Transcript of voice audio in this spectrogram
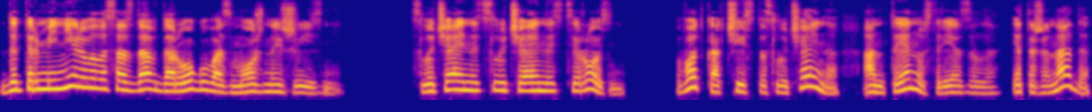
детерминировала, создав дорогу возможной жизни. Случайность случайности рознь. Вот как чисто случайно антенну срезала. Это же надо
